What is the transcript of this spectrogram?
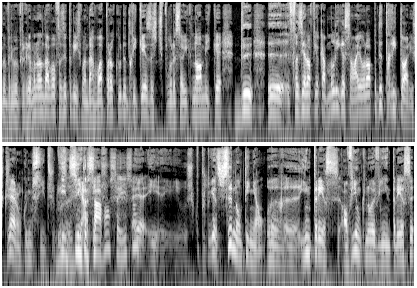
no primeiro programa, não andavam a fazer turismo, andavam à procura de riquezas, de exploração económica, de uh, fazer ao fim e ao cabo uma ligação à Europa de territórios que já eram conhecidos dos E desinteressavam-se a isso? E, os portugueses, se não tinham uh, interesse, ou viam que não havia interesse,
